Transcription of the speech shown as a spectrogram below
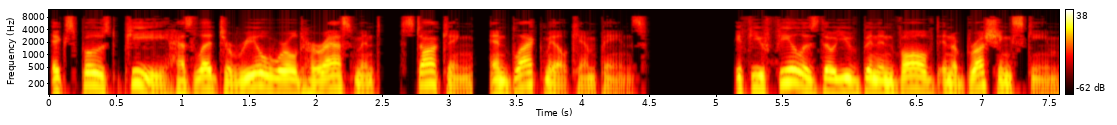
exposed PE has led to real world harassment, stalking, and blackmail campaigns. If you feel as though you've been involved in a brushing scheme,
